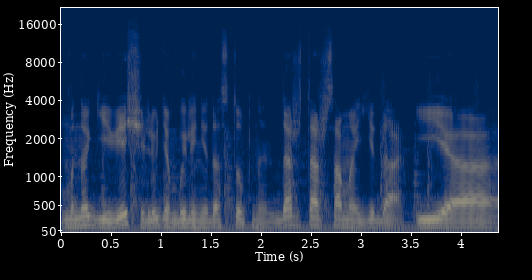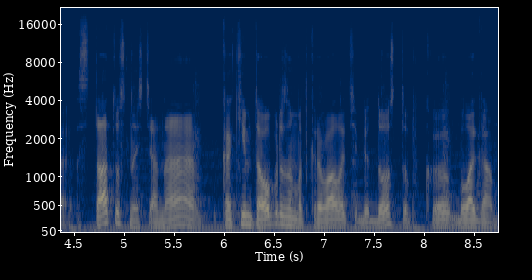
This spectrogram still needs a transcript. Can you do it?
многие вещи людям были недоступны, даже та же самая еда. И э, статусность, она каким-то образом открывала тебе доступ к благам.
